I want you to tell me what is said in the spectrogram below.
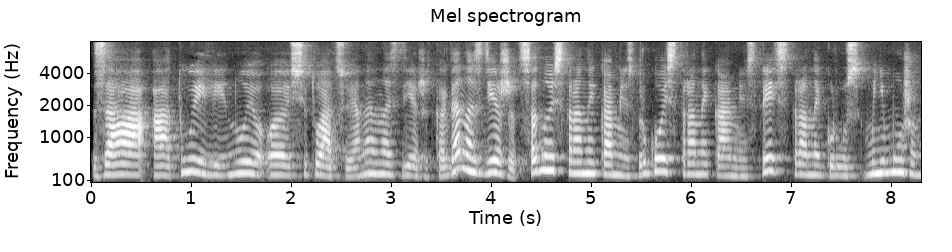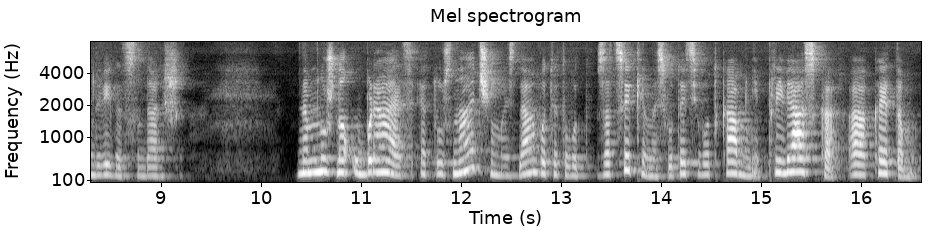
за а, ту или иную э, ситуацию, и она нас держит. Когда нас держит с одной стороны камень, с другой стороны камень, с третьей стороны груз, мы не можем двигаться дальше. Нам нужно убрать эту значимость, да, вот эту вот зацикленность, вот эти вот камни, привязка а, к этому,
